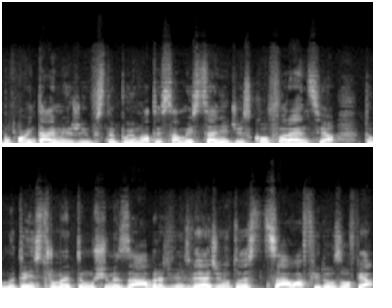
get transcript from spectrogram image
bo pamiętajmy, jeżeli występują na tej samej scenie, gdzie jest konferencja, to my te instrumenty musimy zabrać, więc wiecie, no to jest cała filozofia,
